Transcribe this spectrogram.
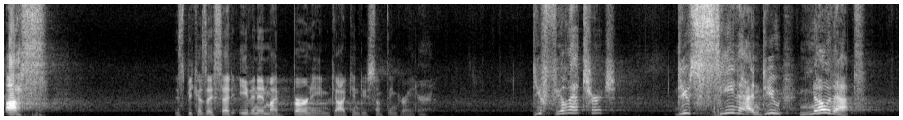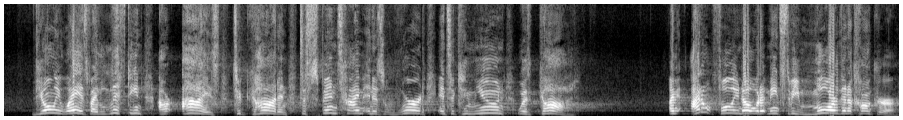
us. Is because they said, even in my burning, God can do something greater. Do you feel that, church? Do you see that and do you know that? The only way is by lifting our eyes to God and to spend time in His Word and to commune with God. I mean, I don't fully know what it means to be more than a conqueror.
